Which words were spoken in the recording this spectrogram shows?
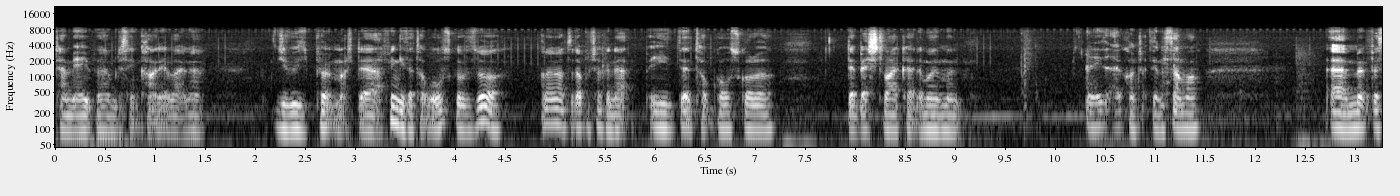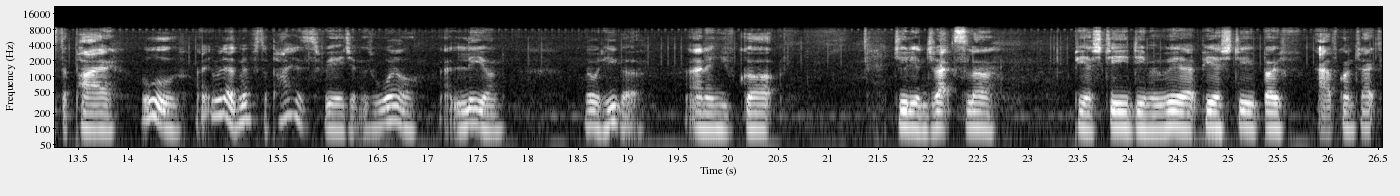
Tammy Abraham just ain't cutting it right now. Giroud's pretty much there. I think he's a top goal scorer as well. I don't have to double check on that, but he's the top goal scorer, the best striker at the moment, and he's out of contract in the summer. Um, Memphis Depay. Ooh, I didn't realize Memphis Depay is free agent as well at Lyon. Where would he go? And then you've got Julian Draxler, PSG, Di Maria PSG, both out of contract.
